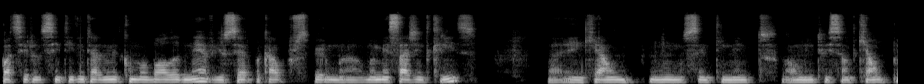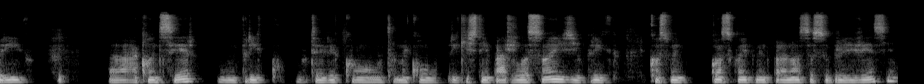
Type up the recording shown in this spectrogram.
pode ser sentido internamente como uma bola de neve e o cérebro acaba por receber uma, uma mensagem de crise uh, em que há um, um sentimento ou uma intuição de que há um perigo uh, a acontecer, um perigo tem a ver com, também com o perigo que isto tem para as relações e o perigo consequentemente para a nossa sobrevivência.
